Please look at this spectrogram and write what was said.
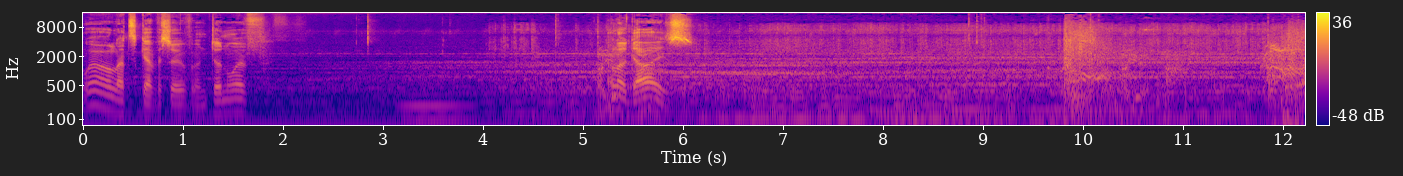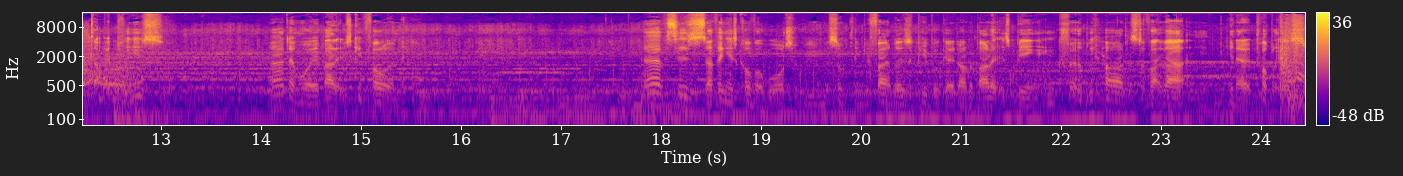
Well, let's get this over and done with. Hello guys. Die please. Uh, don't worry about it, just keep following me. Uh, this is, I think it's called a water room or something. You find loads of people going on about it as being incredibly hard and stuff like that. And, you know, it probably is.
